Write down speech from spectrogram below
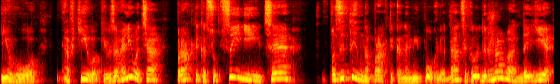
його автівок. І взагалі, оця практика субсидій це позитивна практика, на мій погляд. Да? Це коли держава дає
